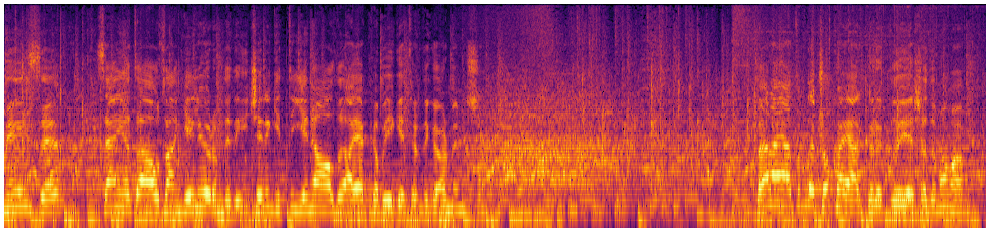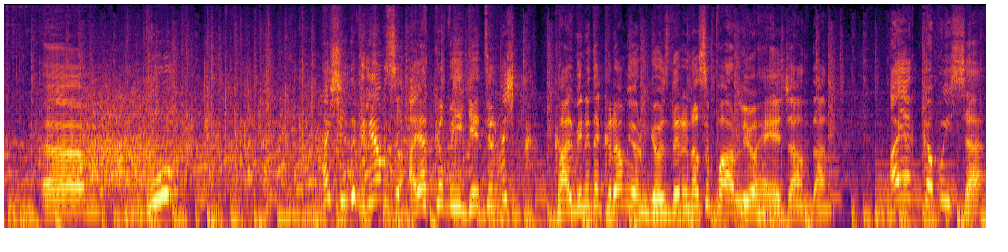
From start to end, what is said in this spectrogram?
Neyse sen yatağa uzan geliyorum dedi. İçeri gitti yeni aldığı ayakkabıyı getirdi görmem için. Ben hayatımda çok hayal kırıklığı yaşadım ama e, bu ha şimdi biliyor musun ayakkabıyı getirmiş kalbini de kıramıyorum. Gözleri nasıl parlıyor heyecandan. Ayakkabıysa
